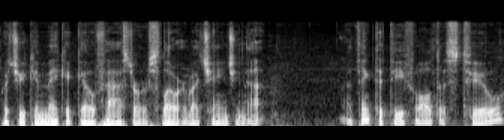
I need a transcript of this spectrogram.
but you can make it go faster or slower by changing that. I think the default is 2.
